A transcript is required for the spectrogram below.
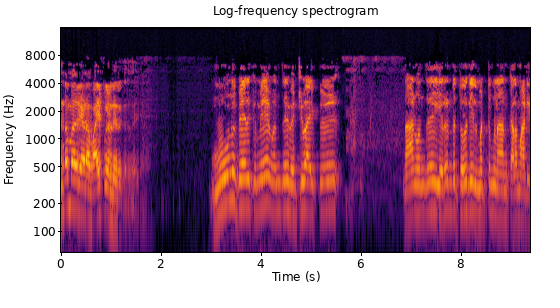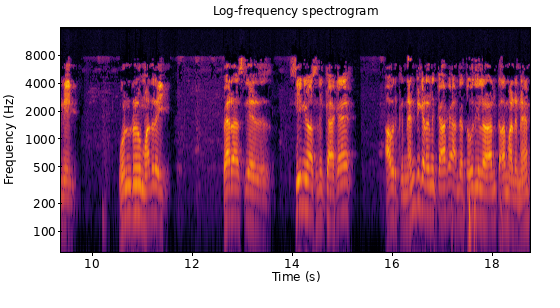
எந்த மாதிரியான வாய்ப்புகள் இருக்கிறது மூணு பேருக்குமே வந்து வெற்றி வாய்ப்பு. நான் வந்து இரண்டு தொகுதியில் மட்டும் நான் களமாடினேன். ஒன்று மதுரை பேராசிரியர் சீனிவாசனுக்காக அவருக்கு நன்றி கடனுக்காக அந்த தொகுதியில் நான் களமாடினேன்.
